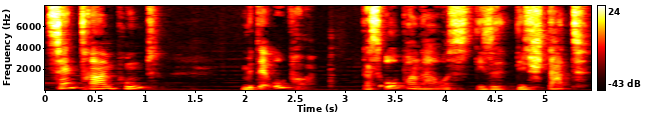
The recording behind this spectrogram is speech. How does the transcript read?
zentralen Punkt mit der Oper. Das Opernhaus, diese, die Stadt,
